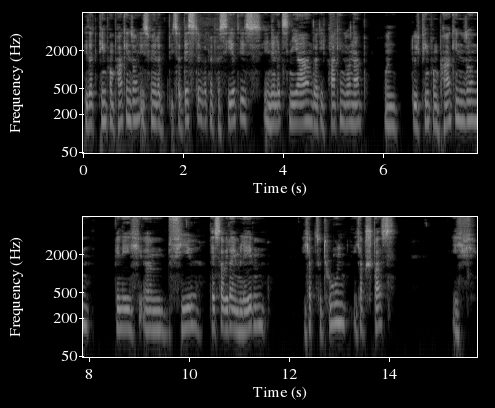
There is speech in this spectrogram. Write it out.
Wie gesagt, Ping-Pong Parkinson ist mir das, ist das Beste, was mir passiert ist in den letzten Jahren, seit ich Parkinson habe. Und durch Ping-Pong Parkinson bin ich ähm, viel besser wieder im Leben. Ich habe zu tun, ich habe Spaß, ich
